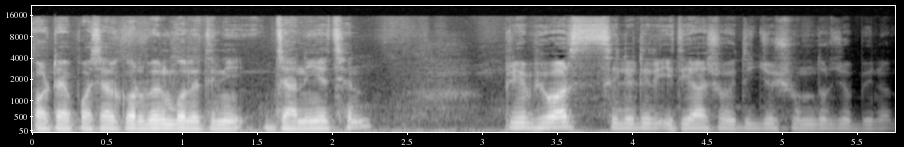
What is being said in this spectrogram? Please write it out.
ওটায় প্রচার করবেন বলে তিনি জানিয়েছেন। প্রিয় ভিউয়ার্স, সিলেটের ইতিহাস, ঐতিহ্য, সৌন্দর্য, বিনোদন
